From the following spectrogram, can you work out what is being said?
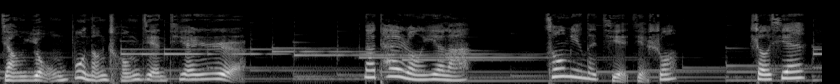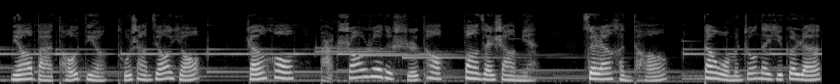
将永不能重见天日。那太容易了，聪明的姐姐说：“首先，你要把头顶涂上焦油，然后把烧热的石头放在上面。虽然很疼，但我们中的一个人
